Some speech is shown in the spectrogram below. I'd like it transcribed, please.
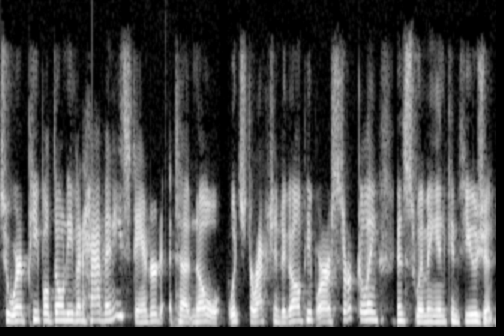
to where people don't even have any standard to know which direction to go. People are circling and swimming in confusion.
